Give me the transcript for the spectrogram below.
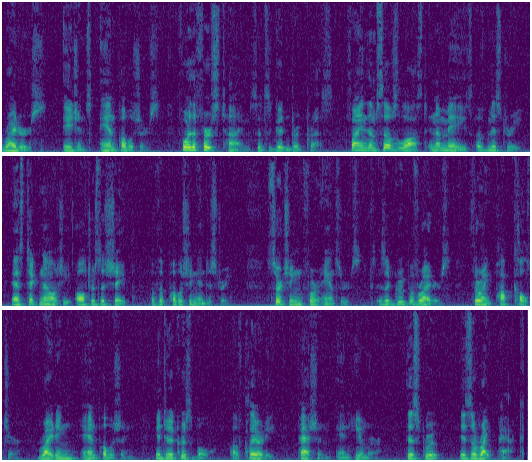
Writers, agents, and publishers, for the first time since the Gutenberg Press, find themselves lost in a maze of mystery as technology alters the shape of the publishing industry. Searching for Answers is a group of writers throwing pop culture, writing, and publishing into a crucible of clarity, passion, and humor. This group is the Write Pack.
